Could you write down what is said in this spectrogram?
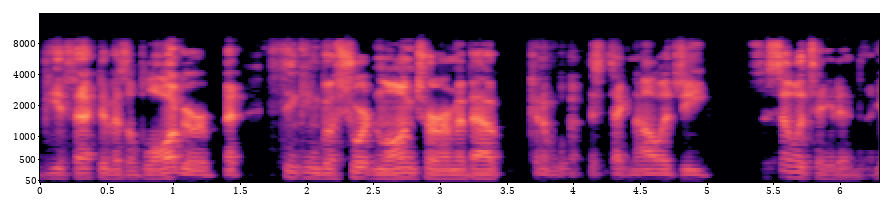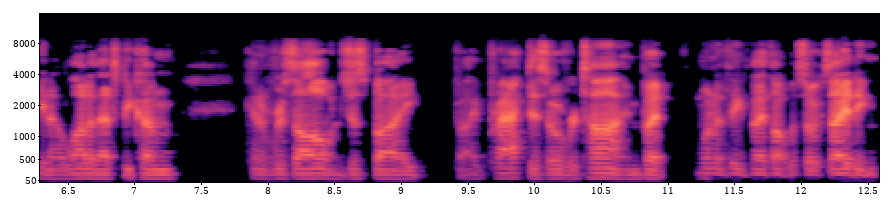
be effective as a blogger, but thinking both short and long term about kind of what this technology facilitated. You know, a lot of that's become kind of resolved just by by practice over time. But one of the things that I thought was so exciting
